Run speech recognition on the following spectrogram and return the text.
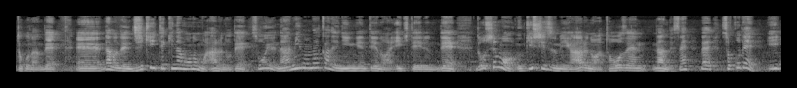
とこなんで、えー、なので時期的なものもあるのでそういう波の中で人間っていうのは生きているんでどうしても浮き沈みがあるのは当然なんですね。でそこで一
